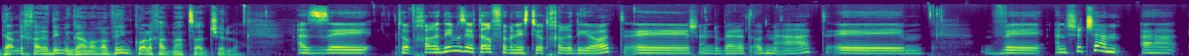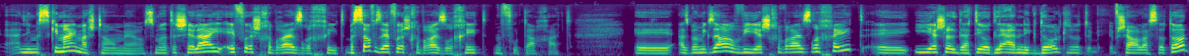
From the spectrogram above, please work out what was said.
גם לחרדים וגם ערבים כל אחד מהצד שלו. אז אה, טוב חרדים זה יותר פמיניסטיות חרדיות אה, שאני מדברת עוד מעט. אה, ואני חושבת שאני מסכימה עם מה שאתה אומר, זאת אומרת השאלה היא איפה יש חברה אזרחית, בסוף זה איפה יש חברה אזרחית מפותחת. אז במגזר הערבי יש חברה אזרחית, יש לדעתי עוד לאן לגדול, כי אפשר לעשות עוד.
